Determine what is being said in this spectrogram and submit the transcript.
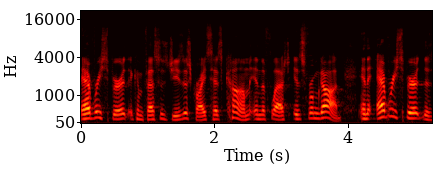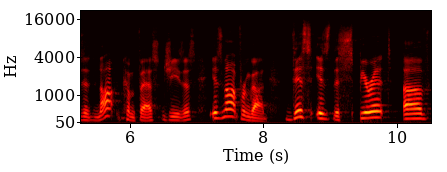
Every spirit that confesses Jesus Christ has come in the flesh is from God. And every spirit that does not confess Jesus is not from God. This is the spirit of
